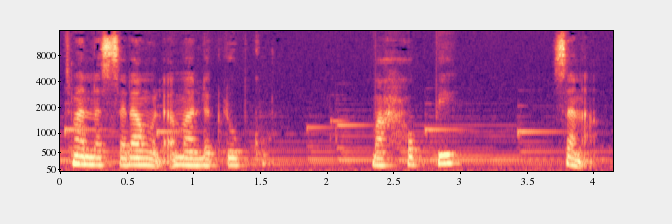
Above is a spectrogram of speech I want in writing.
أتمنى السلام والأمان لقلوبكم. مع حبي سناء.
